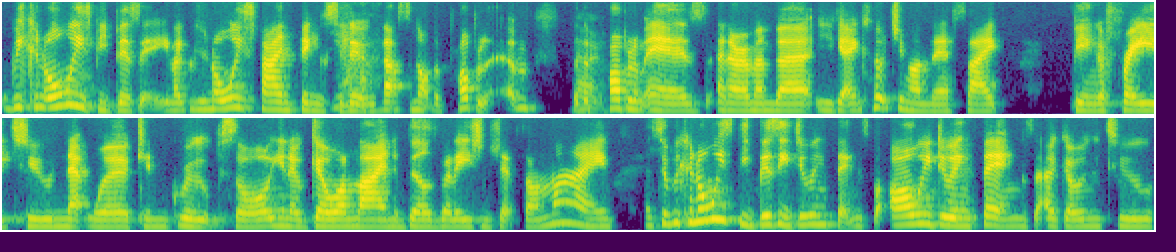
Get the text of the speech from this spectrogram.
we can always be busy. Like we can always find things to Yeah. do. That's not the problem. But No. the problem is, and I remember you getting coaching on this, like being afraid to network in groups or, you know, go online and build relationships online. And so we can always be busy doing things, but are we doing things that are going to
